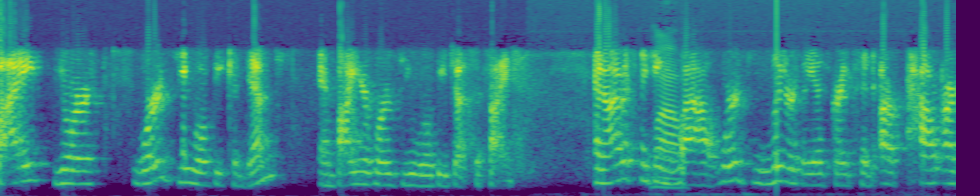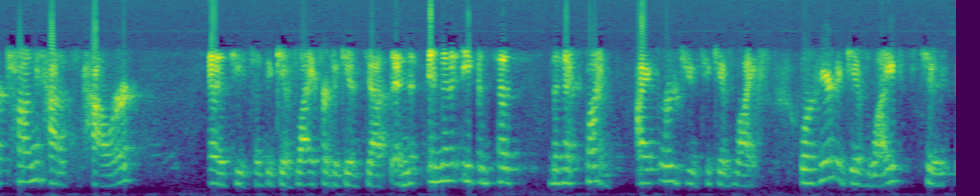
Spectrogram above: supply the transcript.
By your words, you will be condemned, and by your words, you will be justified. And I was thinking, wow, wow words literally, as Greg said, our power, our tongue has power, as he said, to give life or to give death. And, and then it even says the next line, I urge you to give life. We're here to give life, to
